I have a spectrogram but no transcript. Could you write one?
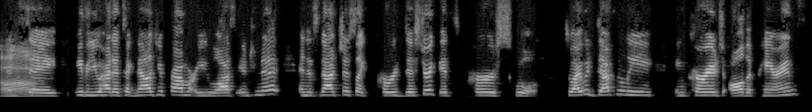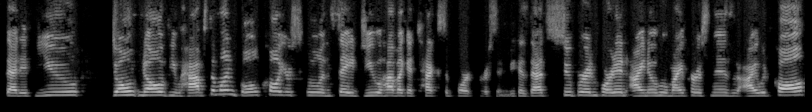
ah. and say either you had a technology problem or you lost internet. And it's not just like per district, it's per school. So I would definitely encourage all the parents that if you don't know if you have someone, go call your school and say, do you have like a tech support person? Because that's super important. I know who my person is that I would call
